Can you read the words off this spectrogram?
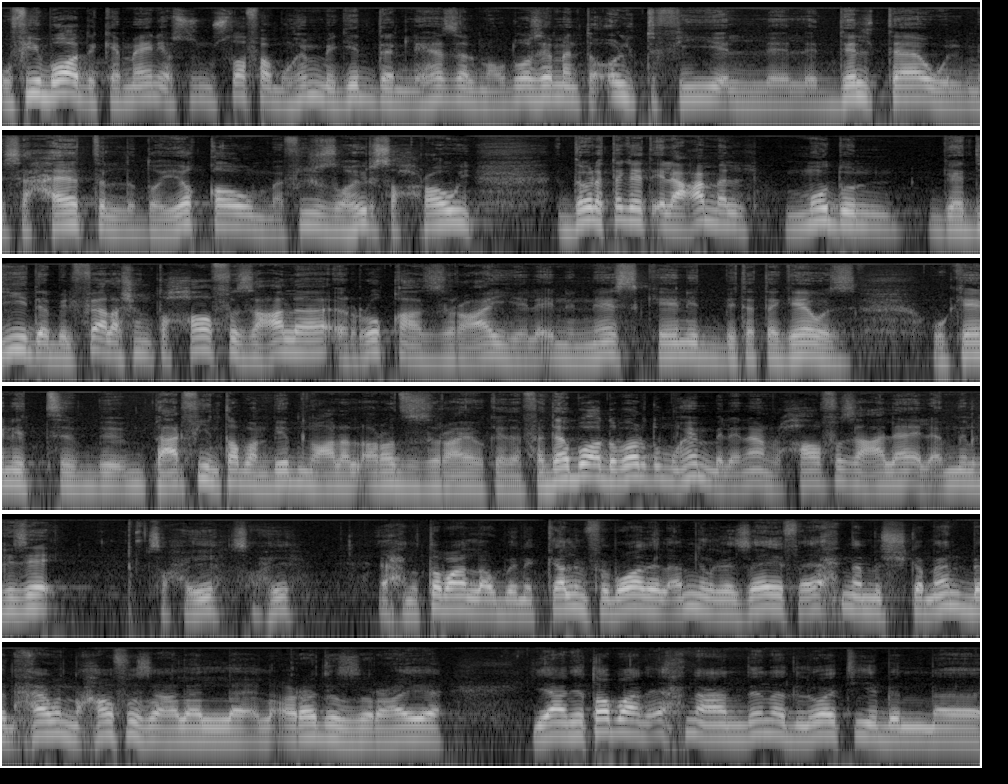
وفي بعد كمان يا أستاذ مصطفى مهم جدا لهذا الموضوع زي ما أنت قلت في الدلتا والمساحات اللي ضيقة وما فيش ظهير صحراوي. الدولة اتجهت إلى عمل مدن جديدة بالفعل عشان تحافظ على الرقعه الزراعية لأن الناس كانت بتتجاوز وكانت عارفين طبعا بيبنوا على الأراضي الزراعية وكده. فده بعد برضه مهم لأننا بنحافظ على الأمن الغذائي. صحيح صحيح. إحنا طبعا لو بنتكلم في بعد الأمن الغذائي فاحنا مش كمان بنحاول نحافظ على الأراضي الزراعية. يعني طبعا إحنا عندنا دلوقتي بن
